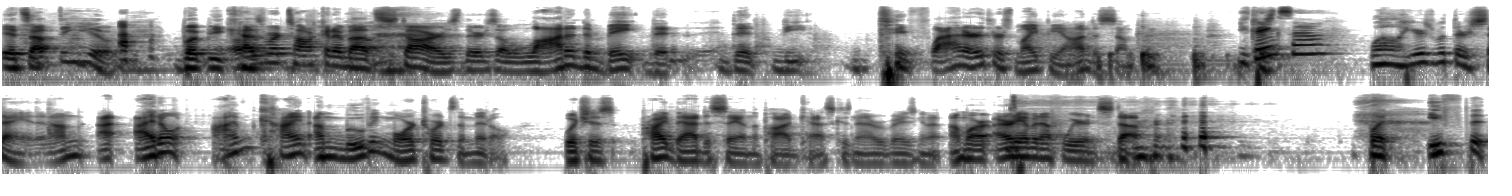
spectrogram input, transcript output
It's up to you. But because we're talking about stars, there's a lot of debate that that the, the flat earthers might be onto something. You think so? Well, here's what they're saying, and I'm I, I don't I'm kind I'm moving more towards the middle, which is probably bad to say on the podcast because now everybody's gonna I'm I already have enough weird stuff. but if the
